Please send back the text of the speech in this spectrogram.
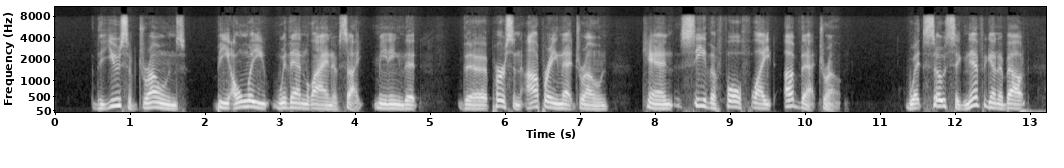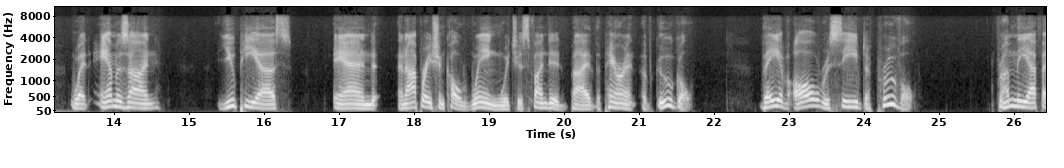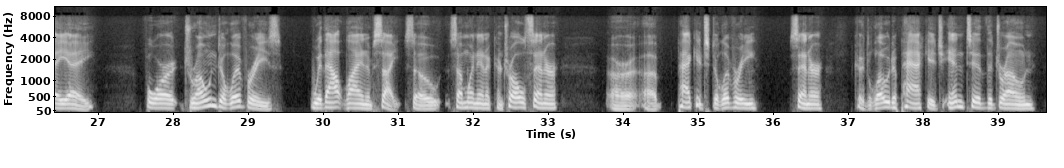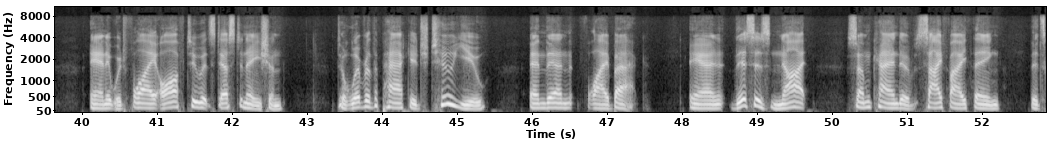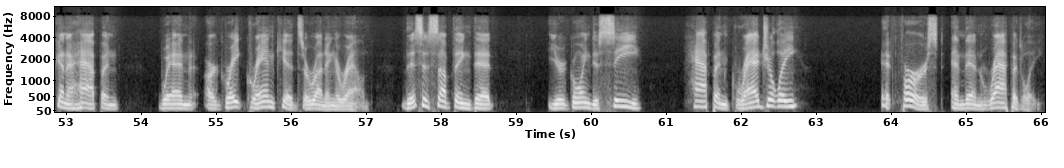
the use of drones be only within line of sight, meaning that the person operating that drone can see the full flight of that drone. What's so significant about what Amazon, UPS, and an operation called Wing, which is funded by the parent of Google, they have all received approval from the FAA for drone deliveries without line of sight. So, someone in a control center or a package delivery center could load a package into the drone and it would fly off to its destination, deliver the package to you, and then fly back. And this is not some kind of sci fi thing that's going to happen when our great grandkids are running around. This is something that you're going to see happen gradually at first and then rapidly.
